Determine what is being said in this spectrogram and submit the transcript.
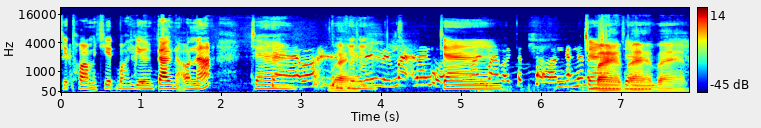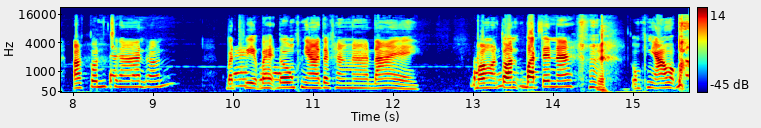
ជាធម្មជាតិរបស់យើងទៅណាអូនណា ចាចាបងបាទនេះវាម៉ាក់ហ្នឹងព្រោះចាម៉ាក់បើចិត្តច្រើនអញ្ចឹងណាចាបាទបាទបាទអរគុណច្រើនអូនបាត់ទ្វារបេះដូងផ្ញើទៅខាងណាដែរបងអត់ទាន់បាត់ទេណាកុំផ្ញើមកបង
